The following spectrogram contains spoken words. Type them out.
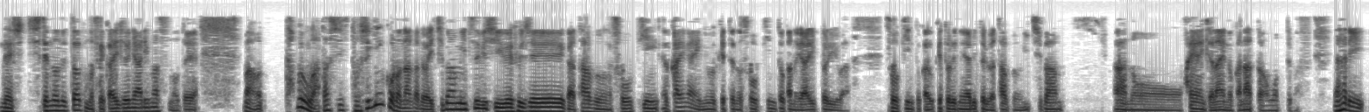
ね、支店のネットワークも世界中にありますので、まあ、多分私、都市銀行の中では一番三菱 UFJ が多分送金、海外に向けての送金とかのやり取りは、送金とか受け取りのやり取りは多分一番、あの早いんじゃないのかなとは思ってます。やはり、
